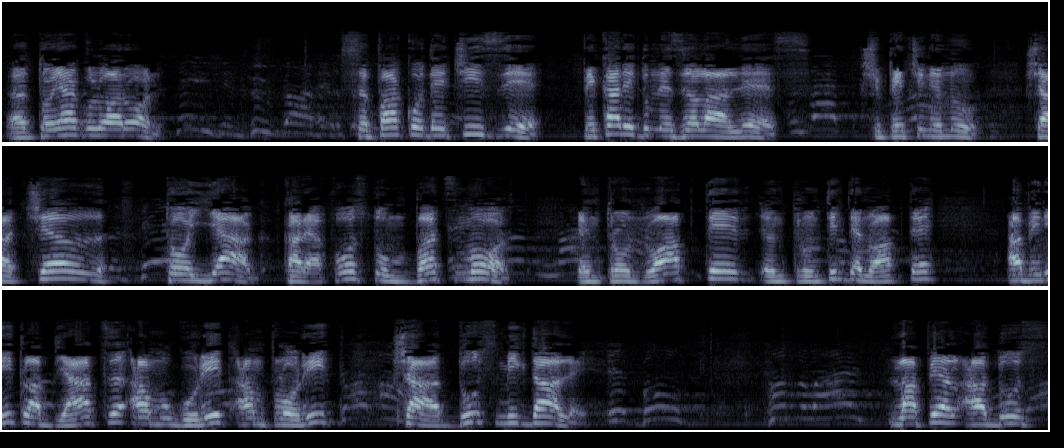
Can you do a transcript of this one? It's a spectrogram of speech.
uh, toiagul lui Aron să facă o decizie pe care Dumnezeu l-a ales și pe cine nu. Și acel toiag care a fost un băț mort într-o noapte, într-un timp de noapte, a venit la viață, a mugurit, a înflorit și a adus migdale. La fel a, adus,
